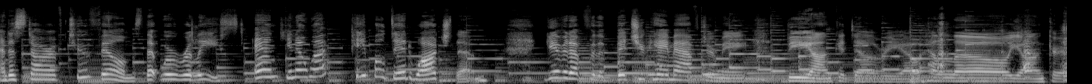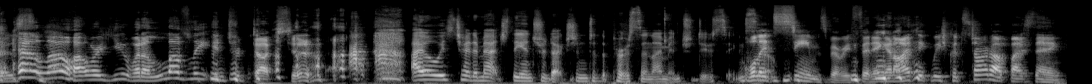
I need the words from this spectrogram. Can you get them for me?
and a star of two films that were released. And you know what? People did watch them. Give it up for the bitch who came after me, Bianca Del Rio. Hello, Yonkers. Hello, how are you? What a lovely introduction. I always try to match the introduction to the person I'm introducing. well, so. it seems very fitting. And I think we could start out by saying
